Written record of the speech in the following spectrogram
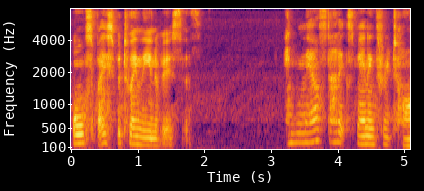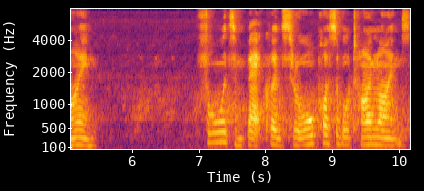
all space between the universes. And now start expanding through time, forwards and backwards through all possible timelines.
